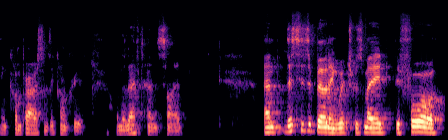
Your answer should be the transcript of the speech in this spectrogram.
in comparison to concrete on the left hand side. And this is a building which was made before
